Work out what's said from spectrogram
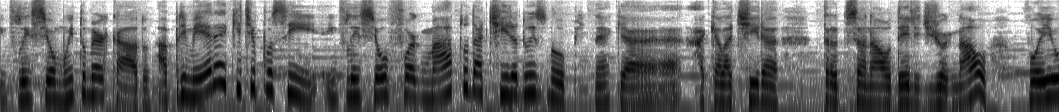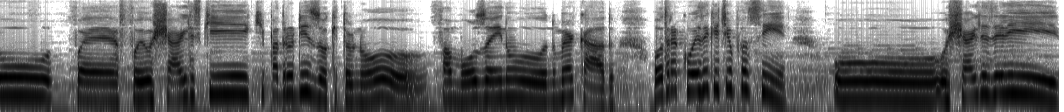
influenciou muito o mercado. A primeira é que tipo assim influenciou o formato da tira do Snoopy, né? Que é aquela tira tradicional dele de jornal foi o foi, foi o Charles que, que padronizou, que tornou famoso aí no, no mercado. Outra coisa é que tipo assim, o, o Charles ele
